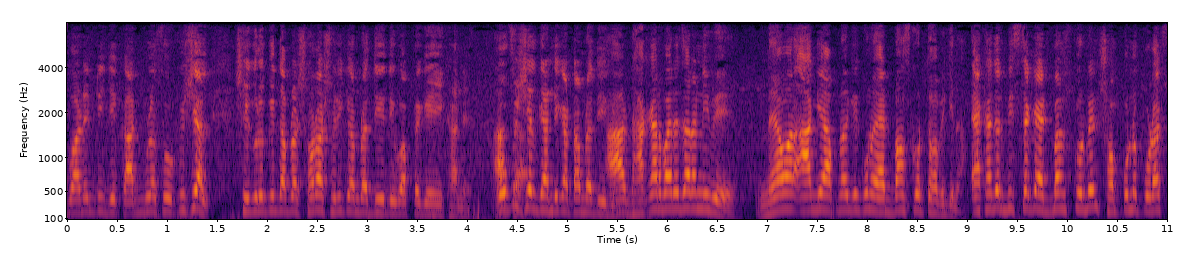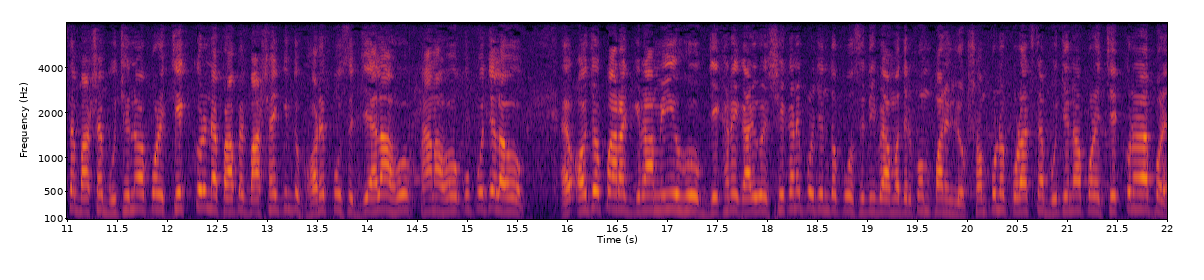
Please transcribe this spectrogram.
ওয়ারেন্টি যে কার্ডগুলো আছে অফিসিয়াল সেগুলো কিন্তু আমরা সরাসরি আমরা দিয়ে দেবো আপনাকে এইখানে। অফিসিয়াল গ্যারান্টি কার্ড আমরা দিয়ে দিই আর ঢাকার বাইরে যারা নিবে নেওয়ার আগে আপনাকে কোনো অ্যাডভান্স করতে হবে কিনা? এক হাজার বিশ টাকা অ্যাডভান্স করবেন সম্পূর্ণ প্রোডাক্টটা বাসায় বুঝে নেওয়ার পরে চেক করে পর আপনার বাসায় কিন্তু ঘরে পৌঁছে জেলা হোক থানা হোক উপজেলা হোক অজপাড়া গ্রামেই হোক যেখানে গাড়ি হয় সেখানে পর্যন্ত পৌঁছে দিবে আমাদের কোম্পানির লোক। সম্পূর্ণ প্রোডাক্টটা বুঝে নেওয়ার পরে চেক করে নেওয়ার পরে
